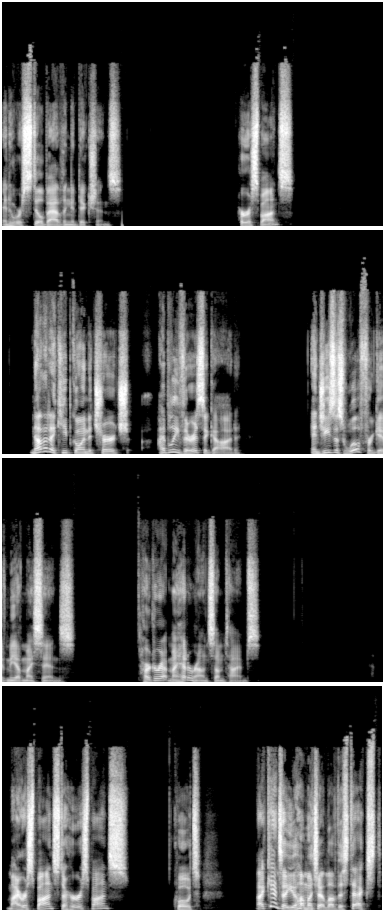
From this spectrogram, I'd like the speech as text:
and who were still battling addictions. Her response? Now that I keep going to church, I believe there is a God, and Jesus will forgive me of my sins hard to wrap my head around sometimes. My response to her response quote, I can't tell you how much I love this text.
